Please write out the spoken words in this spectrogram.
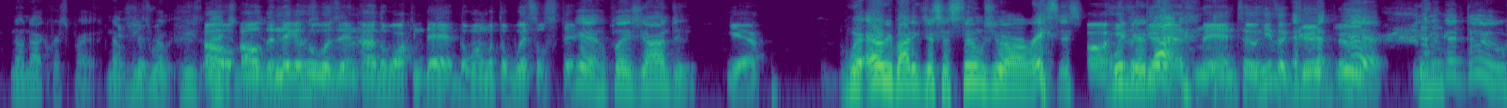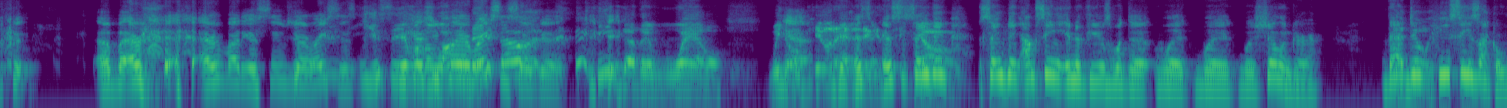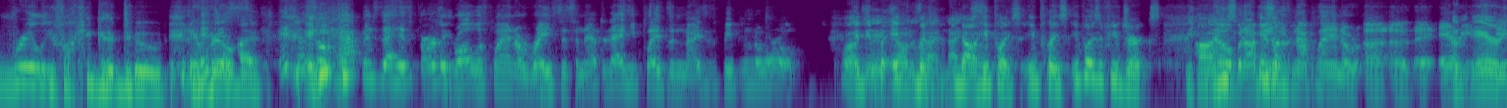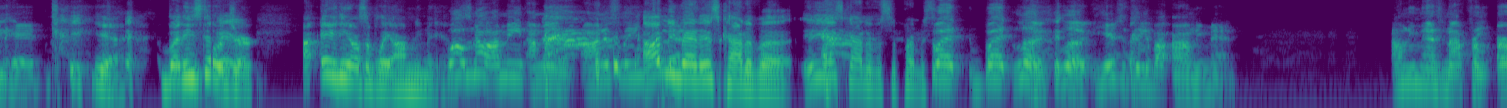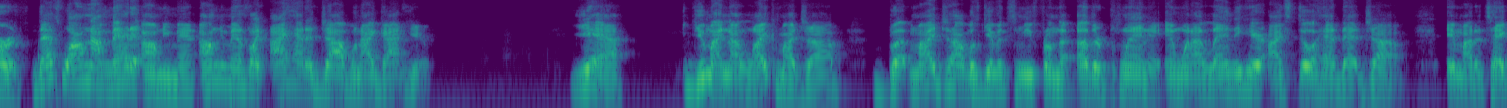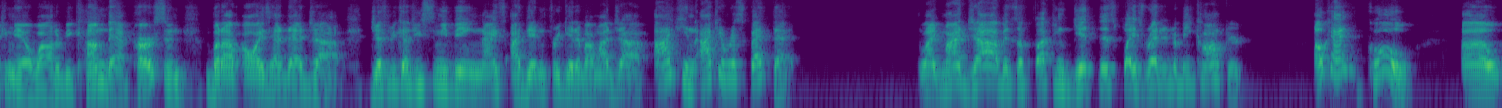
No, not Chris Pratt. No, It he's really he's Oh, actually oh, the nigga who was in uh, The Walking Dead, the one with the whistle stick. yeah, who plays Yondu, yeah. Where everybody just assumes you are a racist. Oh, he's a good not. ass man too. He's a good dude. yeah, he's a good dude. Uh, but every, everybody assumes you're a racist You see him on The you play a Walking Dead. racist though? so good. he does it well. We Yeah. gonna kill that. Yeah, it's- nigga. it's the same thing. Same thing. I'm seeing interviews with the with with with Schillinger. That dude, he seems like a really fucking good dude in It real just- life. It just And so he- happens that his first role was playing a racist, and after that, he plays the nicest people in the world. Well, It- but- it- Jones is but nice. No, he plays. He plays. He plays a few jerks. Uh, no, but I mean, he's he's, not playing a, a, a, a Aryan, Aryan. skinhead. yeah, but he's still a jerk. Uh, and he also play Omni Man. Well, no, I mean, I mean, honestly, Omni yes. Man is kind of a he is kind of a supremacist. But but look, look. Here's the thing about Omni Man. Omni Man's not from Earth. That's why I'm not mad at Omni Man. Omni Man's like, I had a job when I got here. Yeah, you might not like my job, but my job was given to me from the other planet. And when I landed here, I still had that job. It might have taken me a while to become that person, but I've always had that job. Just because you see me being nice, I didn't forget about my job. I can I can respect that. Like my job is to fucking get this place ready to be conquered. Okay, cool. Uh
